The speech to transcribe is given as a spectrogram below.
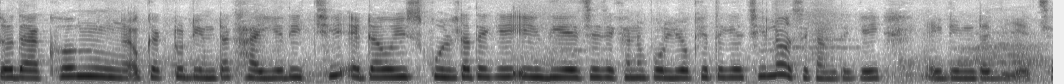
তো দেখো ওকে একটু ডিমটা খাইয়ে দিচ্ছি। এটা ওই স্কুলটা থেকেই দিয়েছে, যেখানে পোলিও খেতে গেছিল, সেখান থেকেই এই ডিমটা দিয়েছে।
